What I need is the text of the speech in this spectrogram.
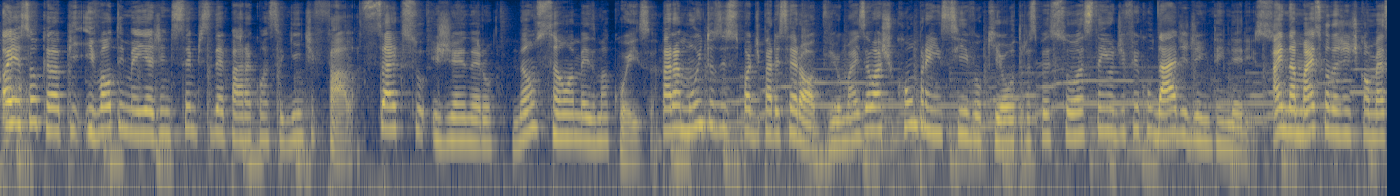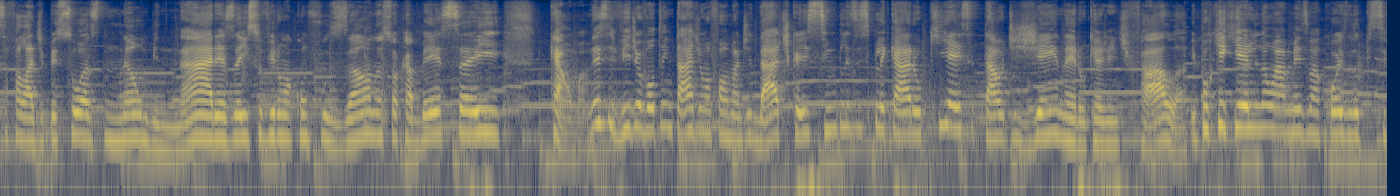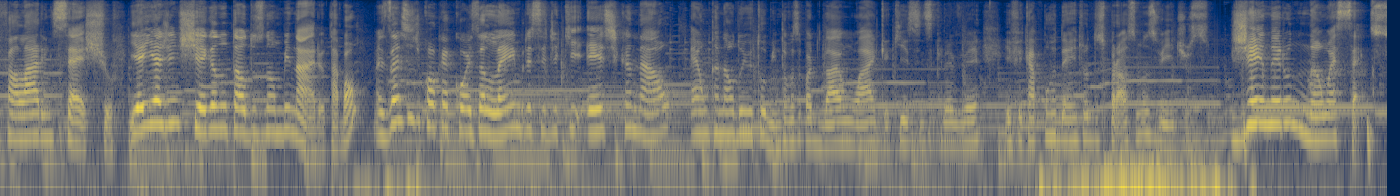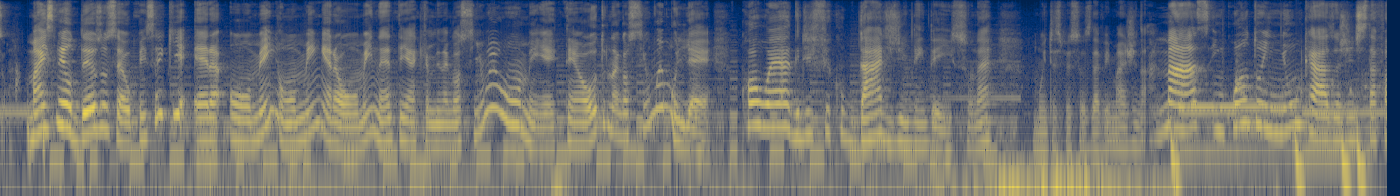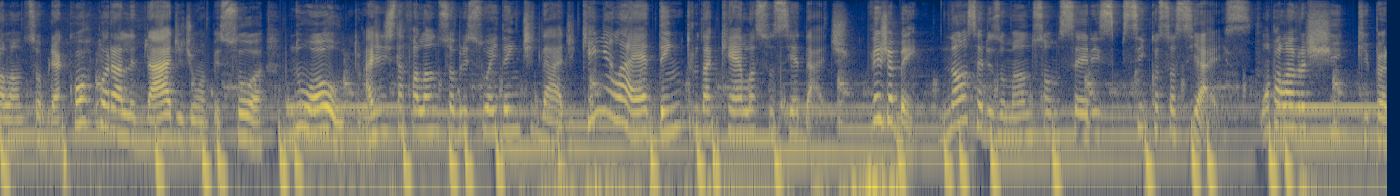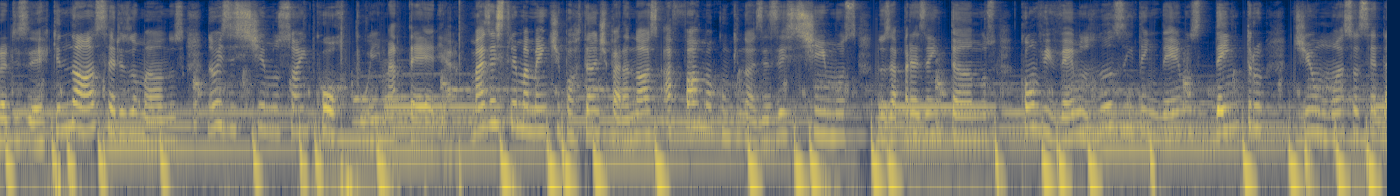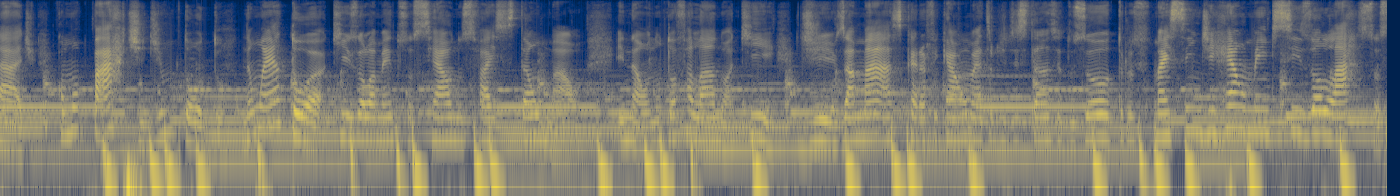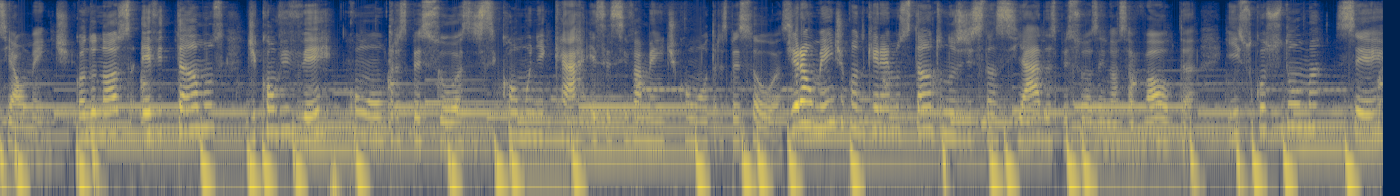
Oi, eu sou o Cup e volta e meia a gente sempre se depara com a seguinte fala. Sexo e gênero não são a mesma coisa. Para muitos isso pode parecer óbvio, mas eu acho compreensível que outras pessoas tenham dificuldade de entender isso. Ainda mais quando a gente começa a falar de pessoas não binárias, aí isso vira uma confusão na sua cabeça e... Calma. Nesse vídeo eu vou tentar de uma forma didática e simples explicar o que é esse tal de gênero que a gente fala e por que que ele não é a mesma coisa do que se falar em sexo. E aí a gente chega no tal dos não binário, tá bom? Mas antes de qualquer coisa, lembre-se de que este canal é um canal do YouTube, então você pode dar um like aqui, se inscrever e ficar por dentro dos próximos vídeos. Gênero não é sexo. Mas, meu Deus do céu, eu pensei que era homem, homem, era homem, né? Tem aquele negocinho, é homem, tem outro negocinho, é mulher. Qual é a dificuldade de entender isso, né? Muitas pessoas devem imaginar. Mas, enquanto em um caso a gente está falando sobre a corporalidade de uma pessoa, no outro, a gente está falando sobre sua identidade, quem ela é dentro daquela sociedade. Veja bem, nós, seres humanos, somos seres psicossociais. Uma palavra chique para dizer que nós, seres humanos, não existimos só em corpo, em matéria. Mas é extremamente importante para nós a forma com que nós existimos, nos apresentamos, convivemos, nos entendemos dentro de uma sociedade, como parte de um todo. Não é à toa que isolamento social nos faz tão mal. E não, não tô falando aqui de usar máscara, ficar a um metro de distância dos outros, mas sim de realmente se isolar socialmente. Quando nós evitamos de conviver com outras pessoas, de se comunicar excessivamente com outras pessoas. Geralmente, quando queremos tanto nos distanciar das pessoas em nossa volta, isso costuma ser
